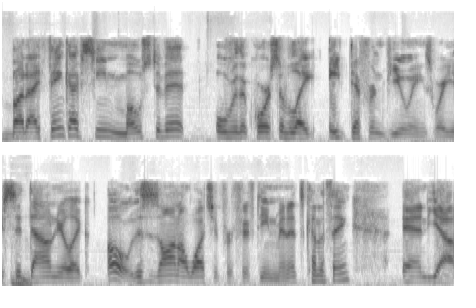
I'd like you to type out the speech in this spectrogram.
but I think I've seen most of it over the course of like eight different viewings where you sit mm-hmm. down and you're like, oh, this is on, I'll watch it for 15 minutes kind of thing. And yeah,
